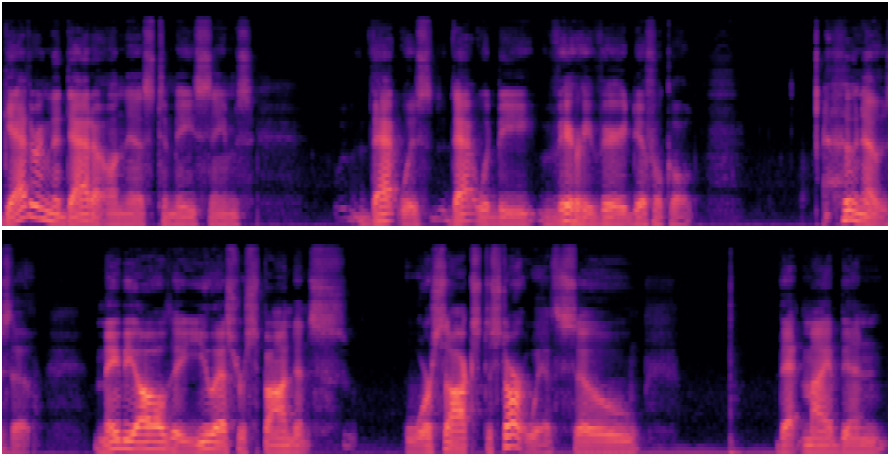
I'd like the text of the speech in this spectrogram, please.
gathering the data on this to me seems that was that would be very very difficult. Who knows though? Maybe all the US respondents wore socks to start with, so that might have been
